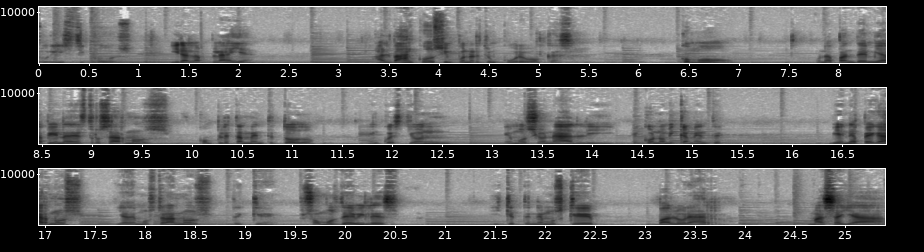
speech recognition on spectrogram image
turísticos, ir a la playa, al banco sin ponerte un cubrebocas. Como una pandemia viene a destrozarnos completamente todo en cuestión emocional y económicamente. Viene a pegarnos y a demostrarnos de que somos débiles y que tenemos que valorar más allá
